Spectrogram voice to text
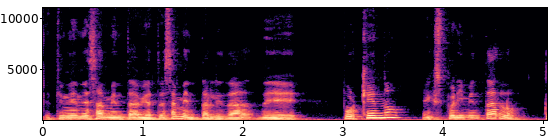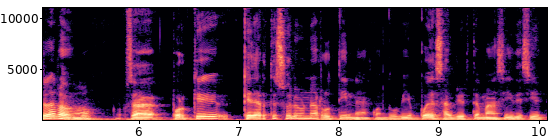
eh, tienen esa mente abierta, esa mentalidad de, ¿por qué no experimentarlo? Claro. ¿No? O sea, ¿por qué quedarte solo en una rutina cuando bien puedes abrirte más y decir,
